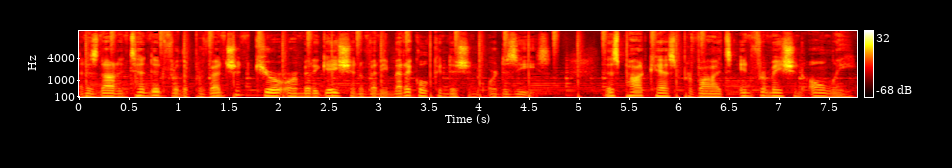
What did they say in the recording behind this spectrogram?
and is not intended for the prevention, cure, or mitigation of any medical condition or disease. This podcast provides information only.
